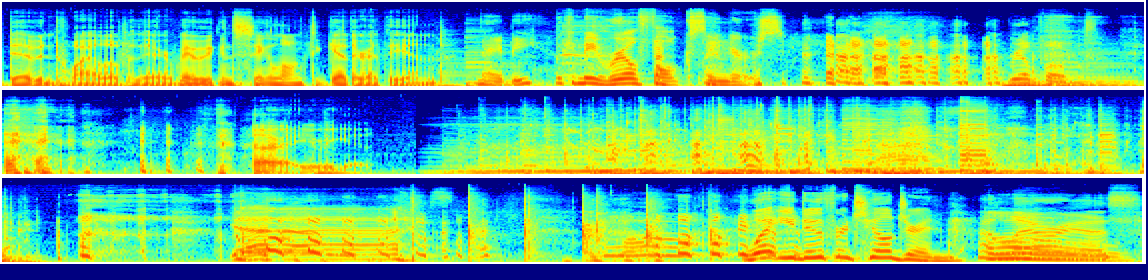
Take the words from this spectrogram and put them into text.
Deb and Twyla over there. Maybe we can sing along together at the end. Maybe. We can be real folk singers. Real folks. All right, here we go. Yes. What you do for children, Hilarious.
